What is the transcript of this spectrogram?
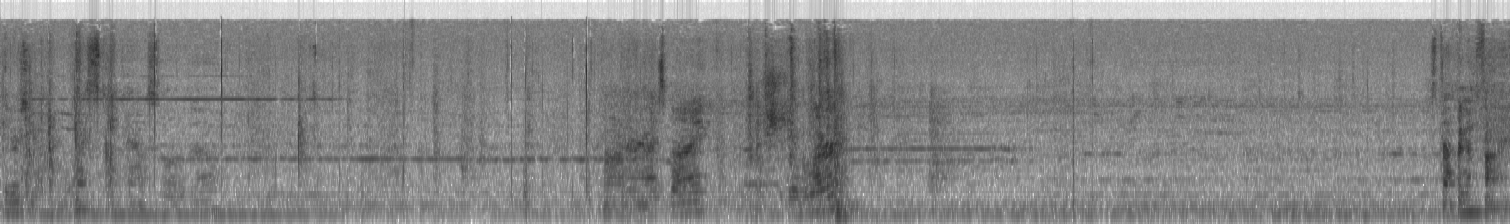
There's your Westinghouse logo. Modernized by Schindler. Stopping on five.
